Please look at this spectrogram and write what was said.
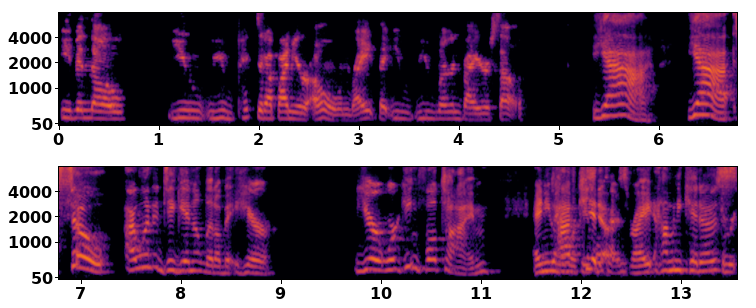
even though you you picked it up on your own right? That you you learned by yourself yeah. Yeah. So I want to dig in a little bit here. You're working full time and you I'm have kiddos, full-time. right? How many kiddos? Three.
